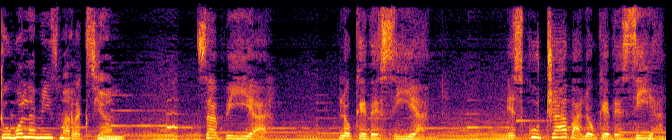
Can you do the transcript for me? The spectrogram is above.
tuvo la misma reacción. Sabía lo que decían. Escuchaba lo que decían.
